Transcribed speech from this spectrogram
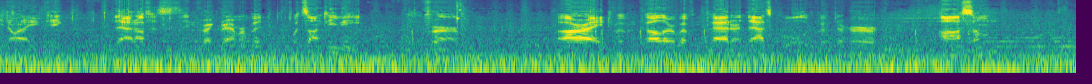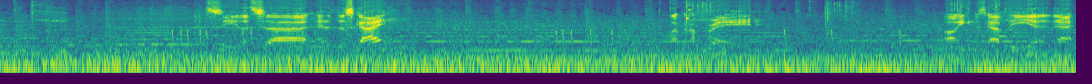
You know what? I need to take that off. This is incorrect grammar, but what's on TV? Confirm. Alright, weapon color, weapon pattern, that's cool. Equipped to her. Awesome. Let's see, let's uh, edit this guy. Weapon upgrade. Oh, you can just have the uh, that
